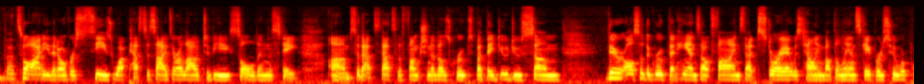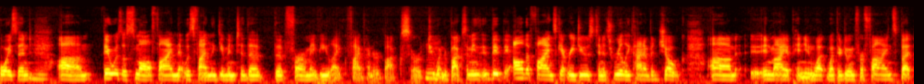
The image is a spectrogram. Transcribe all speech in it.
That's body great. that oversees what pesticides are allowed to be sold in the state. Um, so that's that's the function of those groups. But they do do some. They're also the group that hands out fines. That story I was telling about the landscapers who were poisoned. Mm-hmm. Um, there was a small fine that was finally given to the, the firm, maybe like 500 bucks or 200 bucks. I mean, they, they, all the fines get reduced, and it's really kind of a joke, um, in my opinion, what, what they're doing for fines. But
